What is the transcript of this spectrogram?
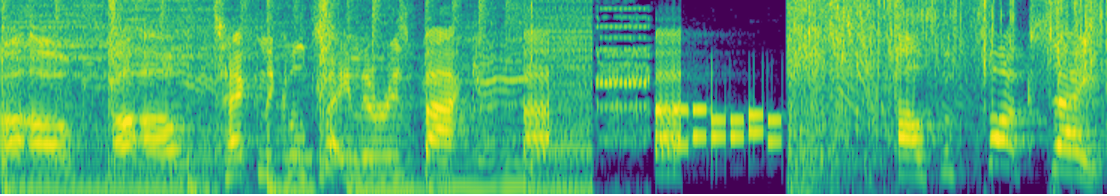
oh, uh oh. Technical Taylor is back. Oh, for fuck's sake!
